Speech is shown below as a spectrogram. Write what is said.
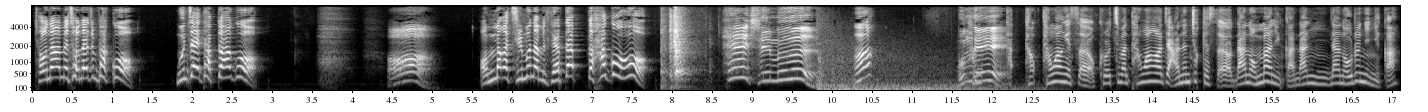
전화하면 전화 좀 받고. 문자에 답도 하고. 어. 엄마가 질문하면 대답도 하고. 해 질문. 어? 뭔데? 다- 당- 당황했어요. 그렇지만 당황하지 않은 척 했어요. 난 엄마니까, 난, 난 어른이니까.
